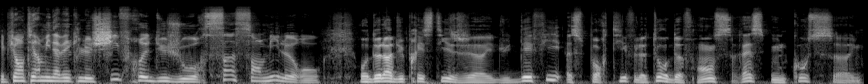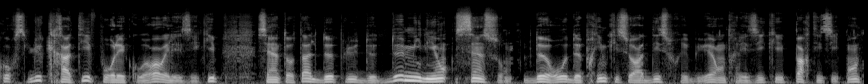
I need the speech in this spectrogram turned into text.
Et puis on termine avec le chiffre du jour, 500 000 euros. Au-delà du prestige et du défi sportif, le Tour de France reste une course, une course lucrative pour les coureurs et les équipes. C'est un total de plus de 2 500 d'euros de primes qui sera distribué entre les équipes participantes.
